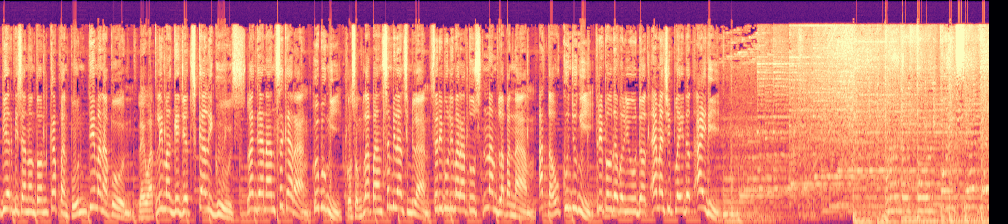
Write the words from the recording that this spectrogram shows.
biar bisa nonton kapan pun, di mana pun, lewat 5 gadget sekaligus. Langganan sekarang, hubungi 0899 1500 686 atau kunjungi www.mncplay.id. 104.7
